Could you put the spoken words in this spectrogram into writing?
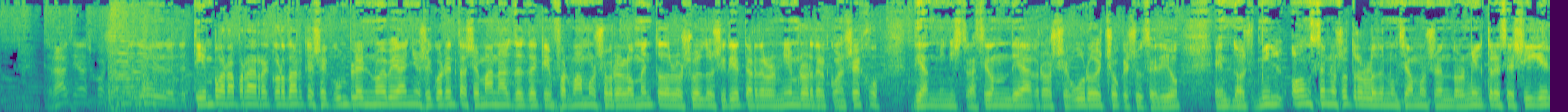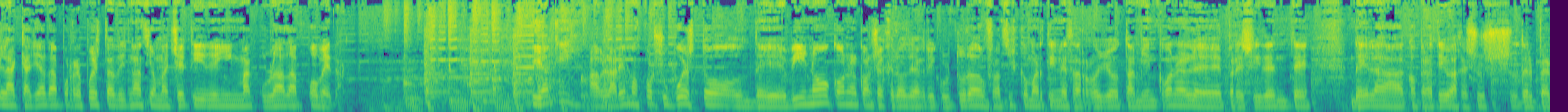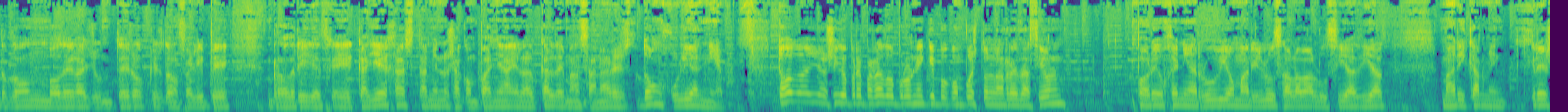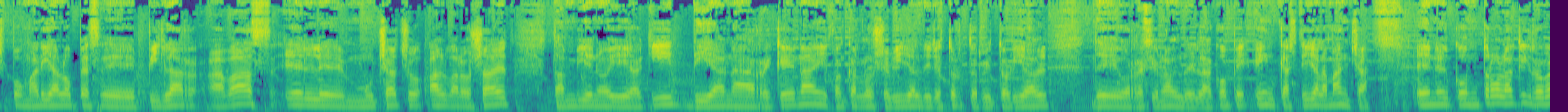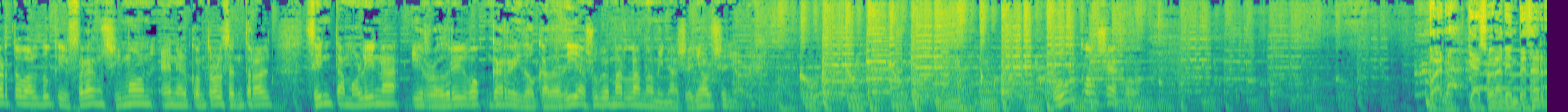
Gracias, José Miguel. Tiempo ahora para recordar que se cumplen nueve años y cuarenta semanas desde que informamos sobre el aumento de los sueldos y dietas de los miembros del Consejo de Administración de Agroseguro, hecho que sucedió en 2011. Nosotros lo denunciamos en 2013. Sigue la callada por respuesta de Ignacio Machetti y de Inmaculada Poveda. Y aquí hablaremos, por supuesto, de vino con el consejero de Agricultura, don Francisco Martínez Arroyo, también con el eh, presidente de la cooperativa Jesús del Perdón, Bodega Yuntero, que es don Felipe Rodríguez eh, Callejas. También nos acompaña el alcalde de Manzanares, don Julián Nieva. Todo ello ha sido preparado por un equipo compuesto en la redacción por Eugenia Rubio, Mariluz Alaba, Lucía Díaz, Mari Carmen Crespo, María López eh, Pilar Abad, el eh, muchacho Álvaro Sáez, también hoy aquí Diana Requena y Juan Carlos Sevilla, el director territorial de, o regional de la COPE en Castilla-La Mancha. En el control aquí Roberto Balduque y Fran Simón, en el control central Cinta Molina y Rodrigo Garrido. Cada día sube más la nómina, señor, señor. Un consejo. Bueno, ya es hora de empezar.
